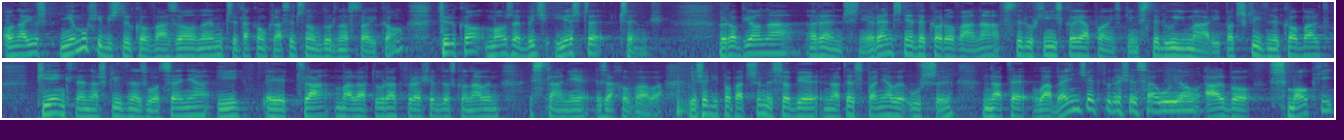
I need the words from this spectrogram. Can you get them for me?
Ona już nie musi być tylko wazonem czy taką klasyczną durnostojką, tylko może być jeszcze czymś. Robiona ręcznie, ręcznie dekorowana w stylu chińsko-japońskim, w stylu Imari, podszkliwny kobalt, piękne naszkliwne złocenia i y, ta malatura, która się w doskonałym stanie zachowała. Jeżeli popatrzymy sobie na te wspaniałe uszy, na te łabędzie, które się całują, albo smoki,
